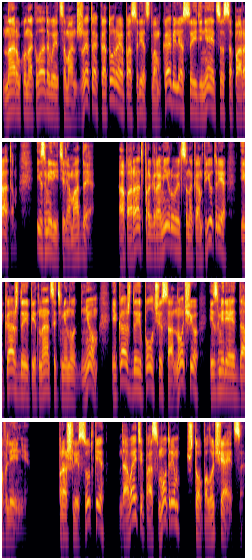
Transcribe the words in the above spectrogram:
На руку накладывается манжета, которая посредством кабеля соединяется с аппаратом, измерителем АД. Аппарат программируется на компьютере и каждые 15 минут днем и каждые полчаса ночью измеряет давление. Прошли сутки, давайте посмотрим, что получается.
